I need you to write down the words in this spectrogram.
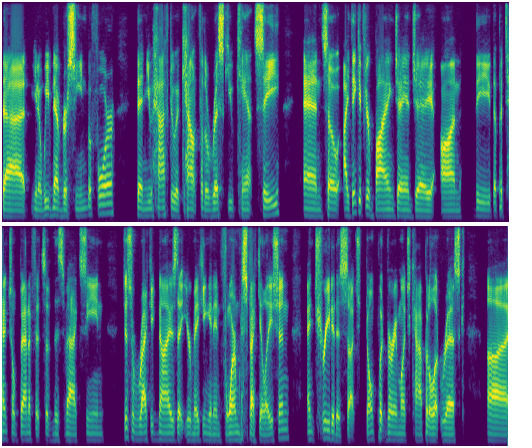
that, you know, we've never seen before, then you have to account for the risk you can't see. And so I think if you're buying J&J on the the potential benefits of this vaccine, just recognize that you're making an informed speculation and treat it as such. Don't put very much capital at risk, uh,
